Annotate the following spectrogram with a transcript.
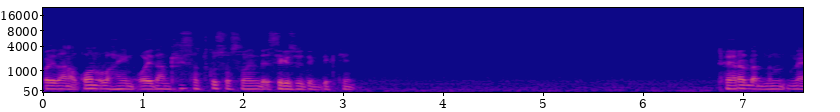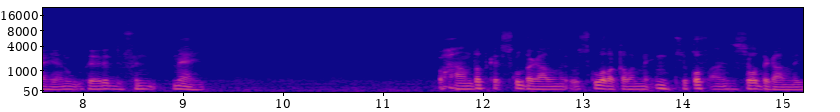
oo aydaan aqoon u lahayn oo aydaan research ku soo samaynba isaga soo degdegteen. Reero dhadhan maahi anigu reero dufan maahi waxaan dadka isku dagaalnay oo isku wada qabanay intii qof aan isa soo dagaalnay.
